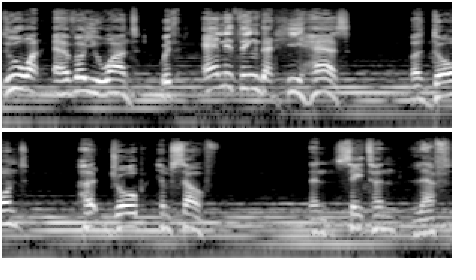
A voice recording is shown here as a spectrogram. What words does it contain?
do whatever you want with anything that he has, but don't hurt Job himself. Then Satan left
